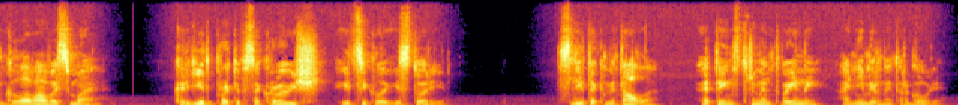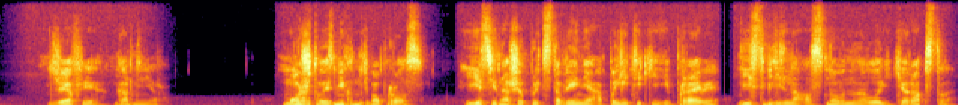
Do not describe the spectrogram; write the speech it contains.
Глава 8. Кредит против сокровищ и цикла истории. Слиток металла – это инструмент войны, а не мирной торговли. Джеффри Гардинер. Может возникнуть вопрос, если наши представления о политике и праве действительно основаны на логике рабства,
